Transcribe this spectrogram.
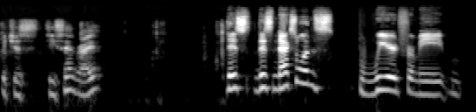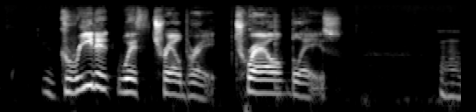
which is decent, right? This this next one's weird for me. Greedent with Trailblaze. Trailblaze. hmm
